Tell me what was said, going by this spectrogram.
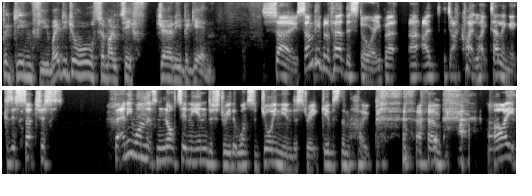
begin for you? Where did your automotive journey begin? So some people have heard this story, but uh, I I quite like telling it because it's such a for anyone that's not in the industry that wants to join the industry, it gives them hope. um, I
